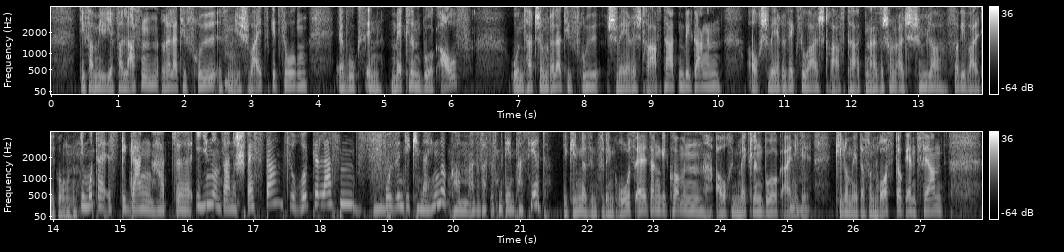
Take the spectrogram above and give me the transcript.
die Familie verlassen, relativ früh, ist in die Schweiz gezogen. Er wuchs in Mecklenburg auf und hat schon relativ früh schwere Straftaten begangen, auch schwere Sexualstraftaten, also schon als Schüler Vergewaltigungen. Die Mutter ist gegangen, hat äh, ihn und seine Schwester zurückgelassen. Wo sind die Kinder hingekommen? Also was ist mit denen passiert? Die Kinder sind zu den Großeltern gekommen, auch in Mecklenburg, einige mhm. Kilometer von Rostock entfernt.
